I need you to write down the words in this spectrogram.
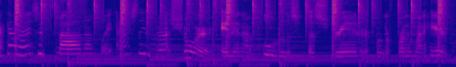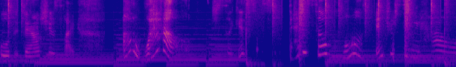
I got, I just smiled. I was like, "Actually, it's not short." And then I pulled a, a strand from the front of my hair and pulled it down. She was like, "Oh, wow!" She's like, "It's that is so cool. It's interesting how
